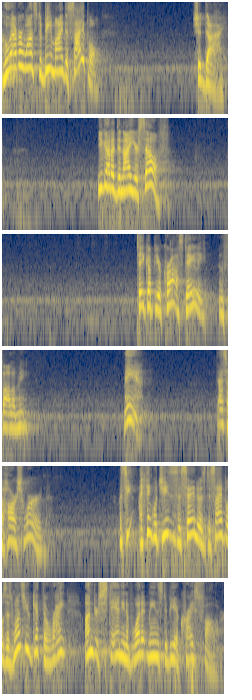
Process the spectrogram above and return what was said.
Whoever wants to be my disciple should die. You got to deny yourself. Take up your cross daily and follow me. Man, that's a harsh word. But see, I think what Jesus is saying to his disciples is once you get the right understanding of what it means to be a Christ follower,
